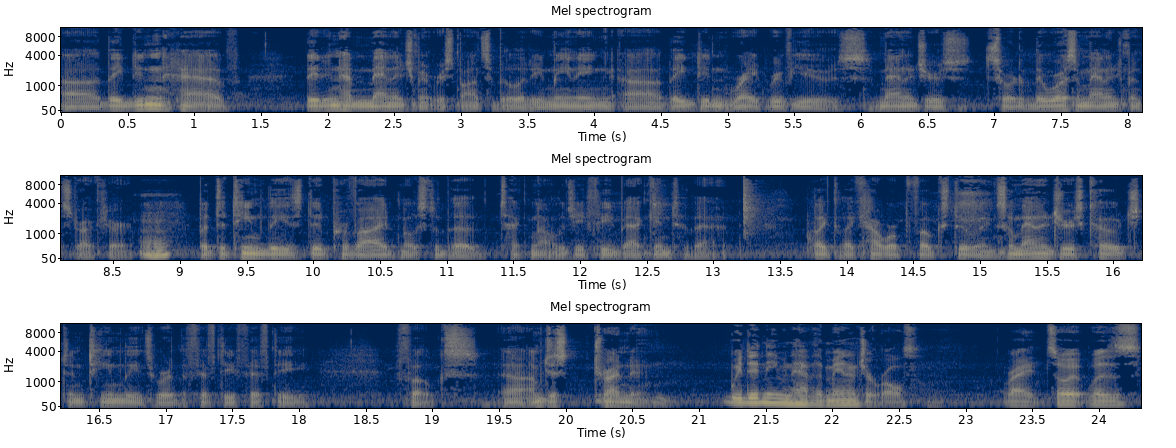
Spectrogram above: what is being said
Uh, they didn't have. They didn't have management responsibility, meaning uh, they didn't write reviews. Managers sort of there was a management structure, but the team leads did provide most of the technology feedback into that like like how were folks doing. So managers coached and team leads were the 50-50 folks. Uh, I'm just trying to. We didn't even have the manager roles, right? So it was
